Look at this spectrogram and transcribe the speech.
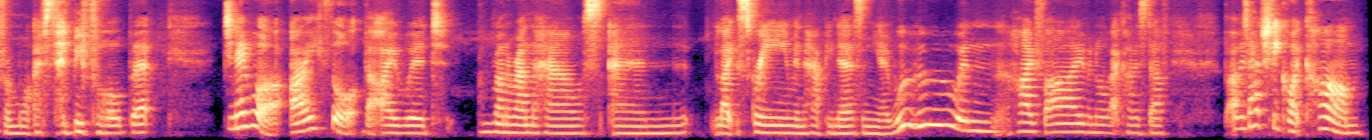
from what I've said before, but do you know what? I thought that I would run around the house and like scream in happiness and you know woohoo and high five and all that kind of stuff but I was actually quite calm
